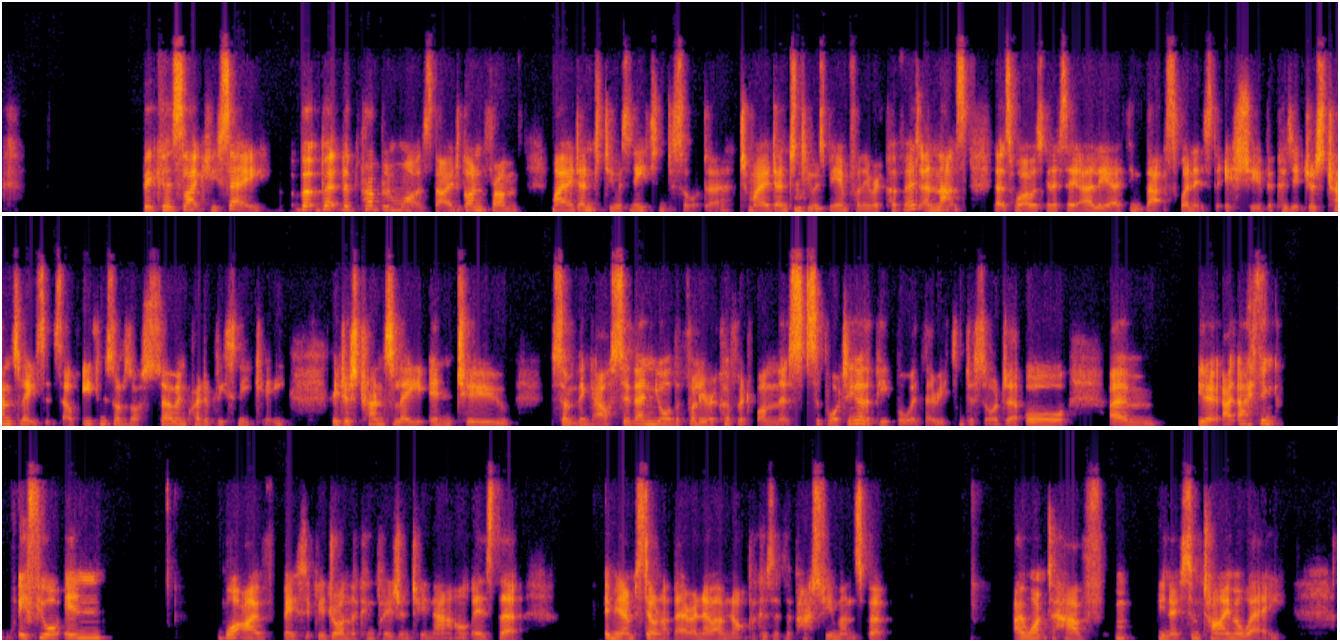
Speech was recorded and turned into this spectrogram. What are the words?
Because, like you say, but but the problem was that I'd gone from my identity was an eating disorder to my identity mm-hmm. was being fully recovered. And that's that's what I was going to say earlier. I think that's when it's the issue because it just translates itself. Eating disorders are so incredibly sneaky. They just translate into something else. So then you're the fully recovered one that's supporting other people with their eating disorder or um you know I, I think if you're in what I've basically drawn the conclusion to now is that I mean, I'm still not there. I know I'm not because of the past few months, but I want to have, you know, some time away.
